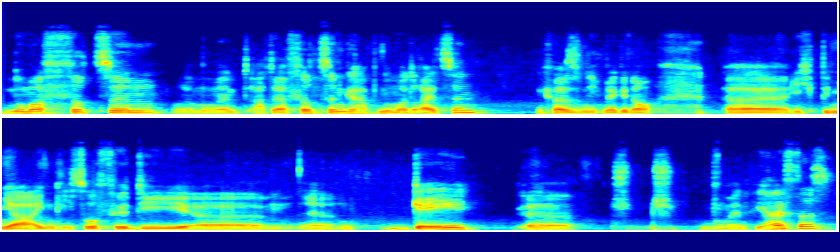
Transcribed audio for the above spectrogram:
Nummer 14, oder Moment, hat er 14 gehabt, Nummer 13? Ich weiß es nicht mehr genau. Äh, ich bin ja eigentlich so für die äh, äh, Gay, äh, Moment, wie heißt das?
